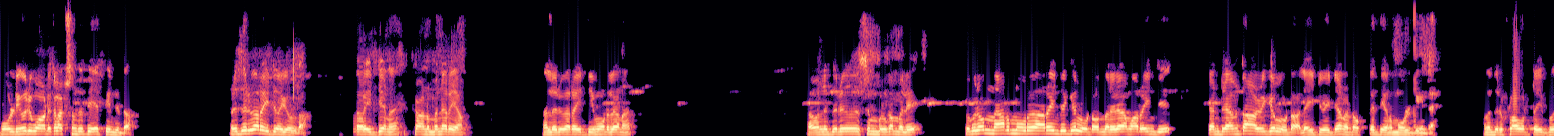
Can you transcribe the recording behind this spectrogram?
മോൾഡിങ് ഒരുപാട് കളക്ഷൻസ് എത്തി എത്തിയിട്ടാ ഇതൊരു വെറൈറ്റി നോക്കിയോളൂടാ വെറൈറ്റി ആണ്. കാണുമ്പോൾ തന്നെ അറിയാം. നല്ലൊരു വെറൈറ്റി മോഡലാണ് അതുപോലെ ഇതൊരു സിമ്പിൾ കമ്മൽ. ഇതൊക്കെ ഒരു ഒന്ന് അറുന്നൂറ് ആ റേഞ്ച് ഒക്കെ ഉള്ളൂ കേട്ടോ ഒന്നര ഗ്രാം ആ റേഞ്ച് രണ്ട് ഗ്രാം താഴേക്ക് ഉള്ളൂ കേട്ടോ ലൈറ്റ് വെയിറ്റ് ആണ്. ഒക്കെ എത്തിയാണ് മോൾഡിങ്ങിന്റെ ഇതൊരു ഫ്ലവർ ടൈപ്പ്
